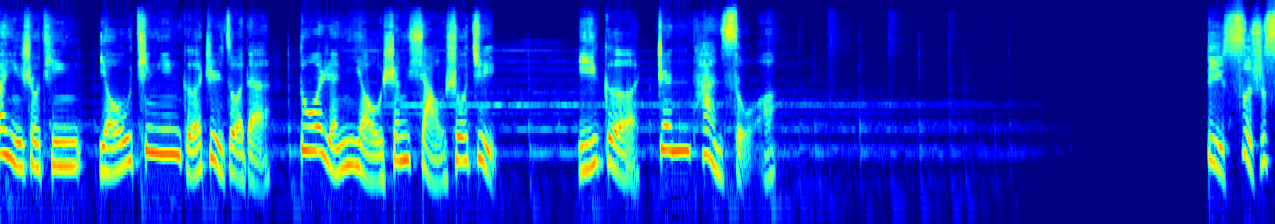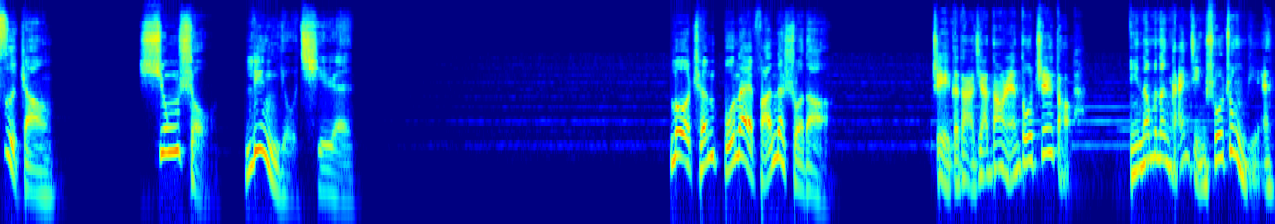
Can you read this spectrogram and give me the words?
欢迎收听由听音阁制作的多人有声小说剧《一个侦探所》第四十四章：凶手另有其人。洛尘不耐烦的说道：“这个大家当然都知道了，你能不能赶紧说重点？”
